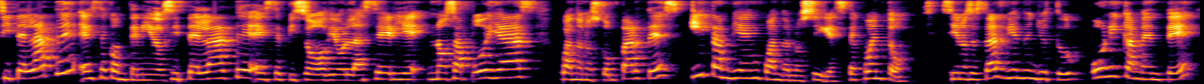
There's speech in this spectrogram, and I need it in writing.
Si te late este contenido, si te late este episodio, la serie, nos apoyas cuando nos compartes y también cuando nos sigues. Te cuento, si nos estás viendo en YouTube, únicamente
